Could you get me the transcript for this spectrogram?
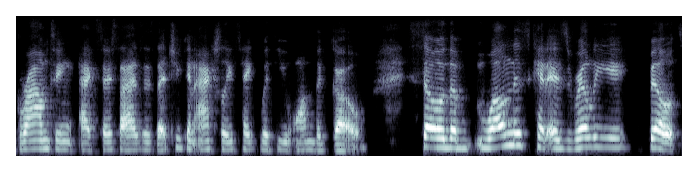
grounding exercises that you can actually take with you on the go. So the wellness kit is really built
